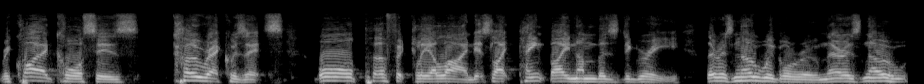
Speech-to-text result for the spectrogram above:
required courses, co-requisites, all perfectly aligned. It's like paint by numbers degree. There is no wiggle room. There is no,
